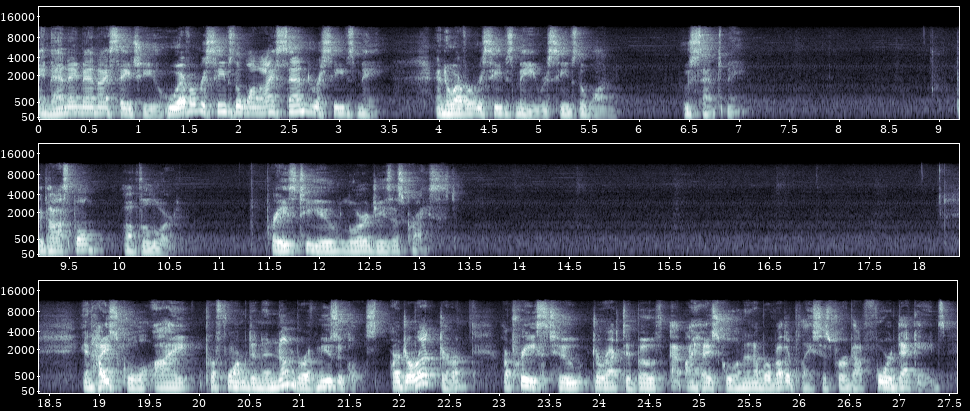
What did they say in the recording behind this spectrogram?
Amen, amen, I say to you, whoever receives the one I send receives me, and whoever receives me receives the one who sent me. The Gospel of the Lord. Praise to you, Lord Jesus Christ. In high school, I performed in a number of musicals. Our director, a priest who directed both at my high school and a number of other places for about four decades,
